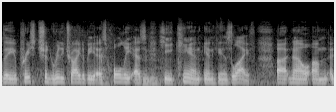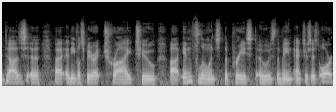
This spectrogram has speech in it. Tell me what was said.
the priest should really try to be as holy as mm-hmm. he can in his life. Uh, now, um, does uh, uh, an evil spirit try to uh, influence the priest who is the main exorcist, or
